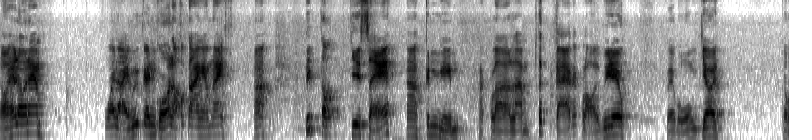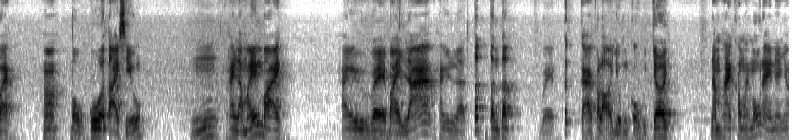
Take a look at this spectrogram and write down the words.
Rồi hello anh em. Quay lại với kênh của Lộc Phát Tài ngày hôm nay ha. Tiếp tục chia sẻ ha, kinh nghiệm hoặc là làm tất cả các loại video về bộ môn chơi cờ bạc ha, bầu cua tài xỉu. Ừ, hay là máy đánh bài hay về bài lá hay là tích tình tịch về tất cả các loại dụng cụ chơi. Năm 2021 này anh em nhé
